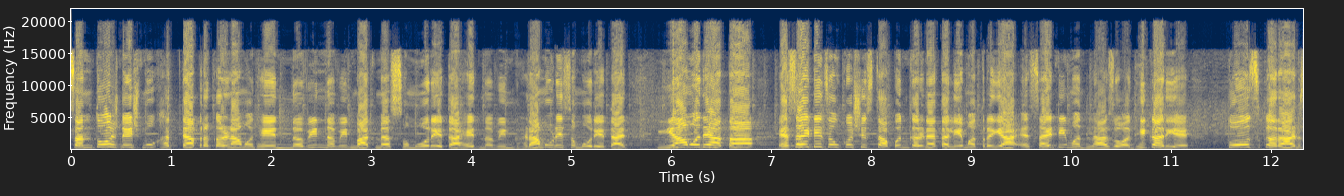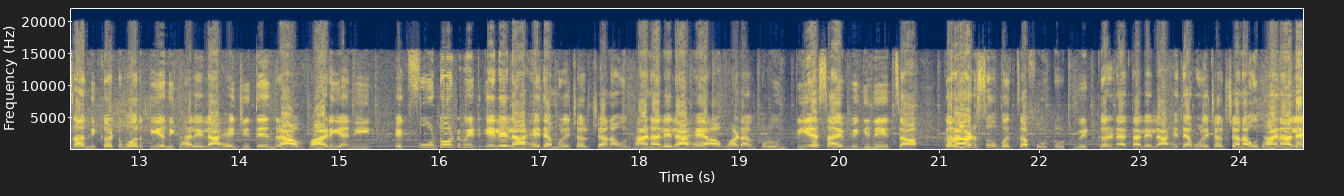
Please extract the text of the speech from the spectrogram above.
संतोष देशमुख हत्या प्रकरणामध्ये नवीन नवीन बातम्या समोर येत आहेत नवीन घडामोडी समोर येत आहेत. यामध्ये आता एस आय टी चौकशी स्थापन करण्यात आली आहे. मात्र या एस आय मधला जो अधिकारी आहे तोच कराडचा निकटवर्तीय निघालेला आहे. जितेंद्र आव्हाड यांनी एक फोटो ट्विट केलेला आहे. त्यामुळे चर्चांना उधाण आलेलं आहे. आव्हाडांकडून पी एस आय विघ्नेचा कराड सोबतचा फोटो ट्विट करण्यात आलेला आहे. त्यामुळे चर्चांना उधाण आलंय.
